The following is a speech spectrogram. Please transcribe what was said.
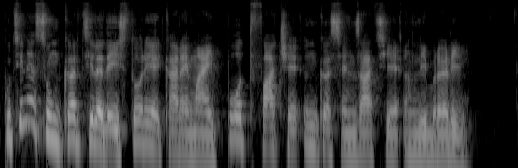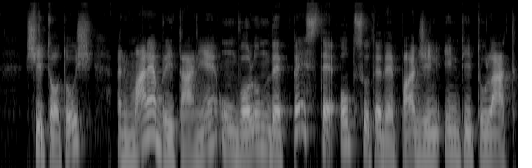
Puține sunt cărțile de istorie care mai pot face încă senzație în librării. Și totuși, în Marea Britanie, un volum de peste 800 de pagini intitulat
